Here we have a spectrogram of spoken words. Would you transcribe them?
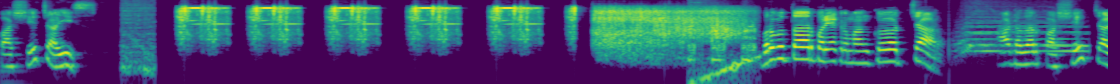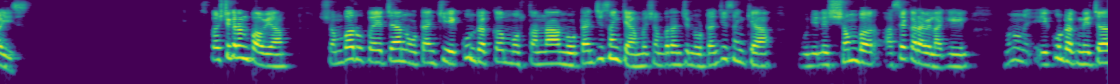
पाचशे चाळीस. बरोबर उत्तर पर्याय क्रमांक चार. आठ हजार पाचशे चाळीस. स्पष्टीकरण पाहूया. शंभर रुपयाच्या नोटांची एकूण रक्कम मोजताना नोटांची संख्या मग शंभरांची नोटांची संख्या गुणिले शंभर असे करावे लागेल. म्हणून एकूण रकमेच्या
